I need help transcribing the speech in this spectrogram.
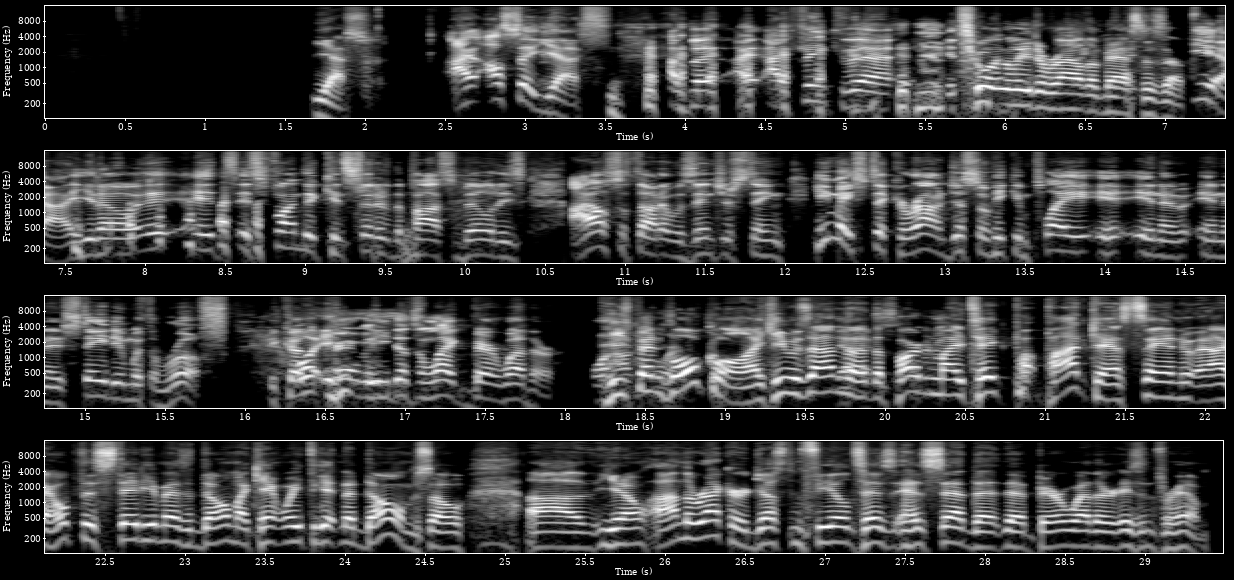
yes. I, will say yes, uh, but I, I, think that it's too early to rile the masses up. Yeah, you know, it, it's it's fun to consider the possibilities. I also thought it was interesting. He may stick around just so he can play in a in a stadium with a roof because well, apparently he, he doesn't like Bear weather. He's outdoors. been vocal. Like he was on yes. the, the Pardon My Take po- podcast saying, I hope this stadium has a dome. I can't wait to get in a dome. So, uh, you know, on the record, Justin Fields has, has said that, that Bear weather isn't for him.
